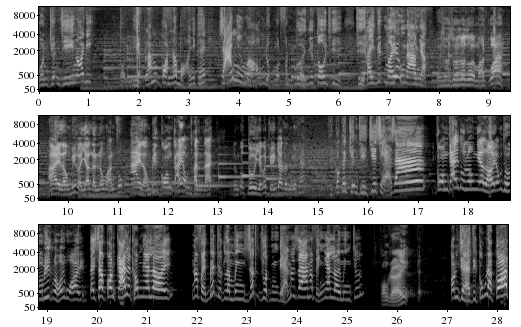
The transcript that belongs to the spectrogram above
Buồn chuyện gì nói đi. Tội nghiệp lắm con nó bỏ như thế. Giá như mà ông được một phần mười như tôi thì Thì hay biết mấy ông nào nhỉ? Thôi thôi thôi thôi, thôi mệt quá. Ai là ông biết là gia đình ông hạnh phúc? Ai là ông biết con cái ông thành đạt? Đừng có cười vào cái chuyện gia đình người khác. Thì có cái chuyện gì chia sẻ ra? Con cái tôi không nghe lời ông thừa biết rồi hỏi hoài. Tại sao con cái lại không nghe lời? Nó phải biết được là mình rất ruột đẻ nó ra Nó phải nghe lời mình chứ. Con rể Con rể thì cũng là con.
